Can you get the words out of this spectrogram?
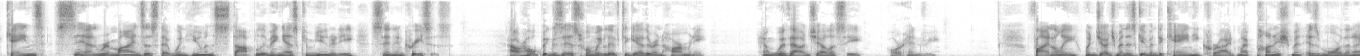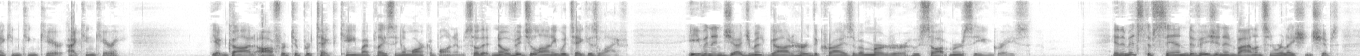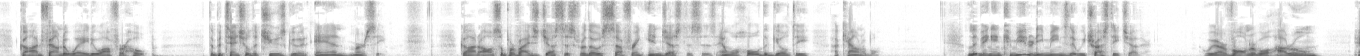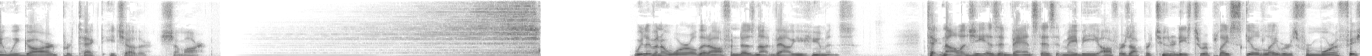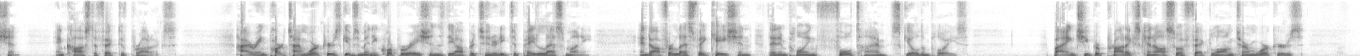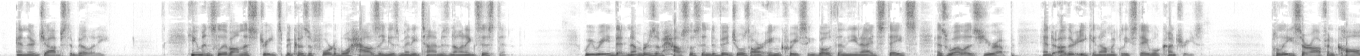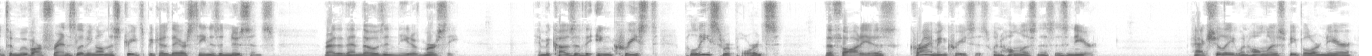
Cain's sin reminds us that when humans stop living as community, sin increases. Our hope exists when we live together in harmony and without jealousy or envy. Finally, when judgment is given to Cain, he cried, My punishment is more than I can, can carry, I can carry. Yet God offered to protect Cain by placing a mark upon him, so that no vigilante would take his life. Even in judgment, God heard the cries of a murderer who sought mercy and grace. In the midst of sin, division, and violence in relationships, God found a way to offer hope, the potential to choose good and mercy. God also provides justice for those suffering injustices and will hold the guilty accountable. Living in community means that we trust each other. We are vulnerable, arum, and we guard, protect each other, shamar. We live in a world that often does not value humans. Technology, as advanced as it may be, offers opportunities to replace skilled laborers for more efficient and cost effective products. Hiring part time workers gives many corporations the opportunity to pay less money and offer less vacation than employing full time skilled employees. Buying cheaper products can also affect long term workers and their job stability. Humans live on the streets because affordable housing is many times non existent we read that numbers of houseless individuals are increasing both in the United States as well as Europe and other economically stable countries. Police are often called to move our friends living on the streets because they are seen as a nuisance rather than those in need of mercy. And because of the increased police reports, the thought is crime increases when homelessness is near. Actually, when homeless people are near,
